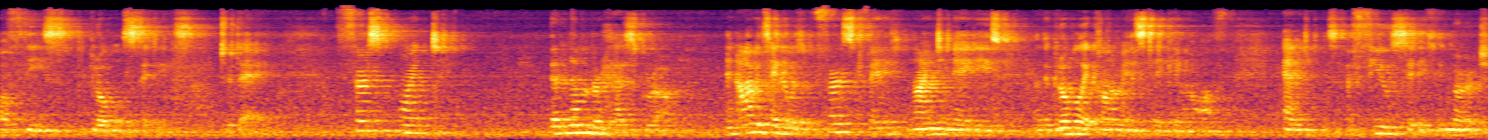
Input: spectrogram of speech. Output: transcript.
of these global cities today. First point, the number has grown. And I would say there was a first phase, 1980s, when the global economy is taking off, and a few cities emerge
